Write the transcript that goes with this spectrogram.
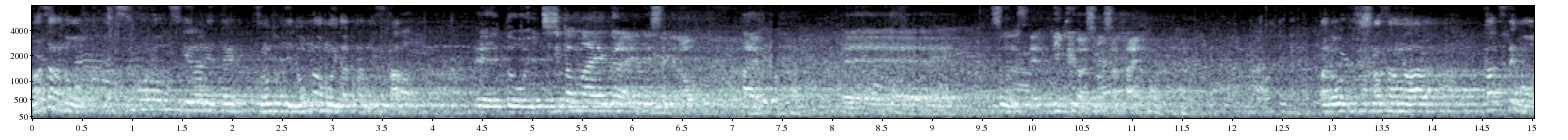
まずあのいつ頃告げられてその時どんな思いだったんですか？えーと、1時間前ぐらいでしたけど、はい。えー、そうですね、びっくりはしました、はい、あの藤島さんは、かつても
